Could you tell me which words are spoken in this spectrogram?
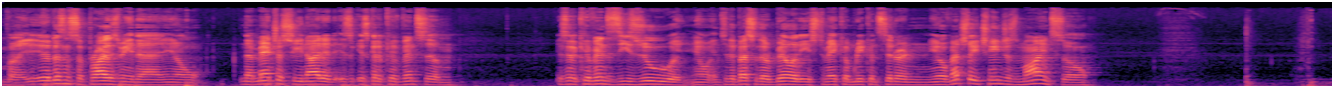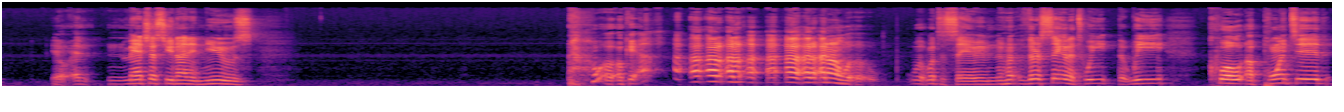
but it doesn't surprise me that you know that Manchester United is, is going to convince him is going to convince Zizou you know into the best of their abilities to make him reconsider and you know eventually change his mind. So you know, and Manchester United news. Oh, okay, I, I, I, I, I don't know what, what to say. I mean, they're saying in a tweet that we quote appointed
